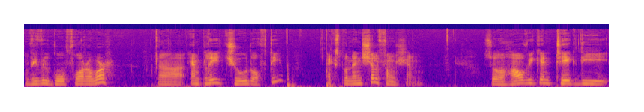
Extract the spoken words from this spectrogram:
we will go for our uh, amplitude of the exponential function. So how we can take the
